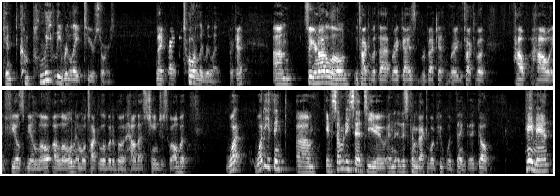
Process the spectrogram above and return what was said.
can completely relate to your stories, like Right. totally relate. Okay. Um, so you're not alone. We talked about that, right, guys? Rebecca, right? We talked about how how it feels to be alone, alone, and we'll talk a little bit about how that's changed as well. But what what do you think um, if somebody said to you, and this comes back to what people would think? They'd go, "Hey, man,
